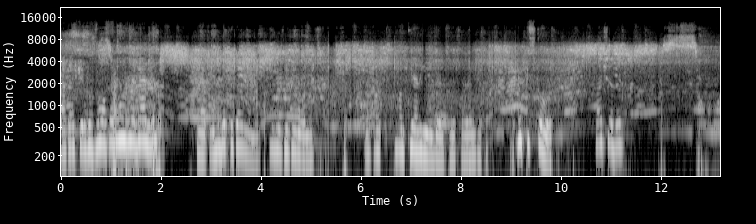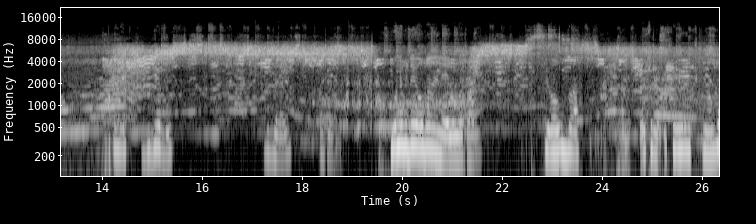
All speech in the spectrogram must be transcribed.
Arkadaşlar hızlı motorumuzla geldik. Dakika bu da teker olmaz. Bu da teker olmaz. Ya, Hak, hak yer gibi dersiniz sanırım. Bu pist olur. Başladı. Evet gidiyoruz. Güzel. Güzel. Bunu bir de yolda deneyelim bakalım. Yolda. Yani şehir açık yolda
